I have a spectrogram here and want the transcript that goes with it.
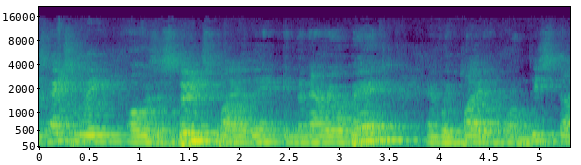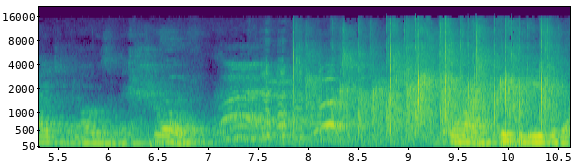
Was actually, I was a spoons player then in the Nariel band, and we played it on this stage when I was about 12. Almost 50 years ago.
